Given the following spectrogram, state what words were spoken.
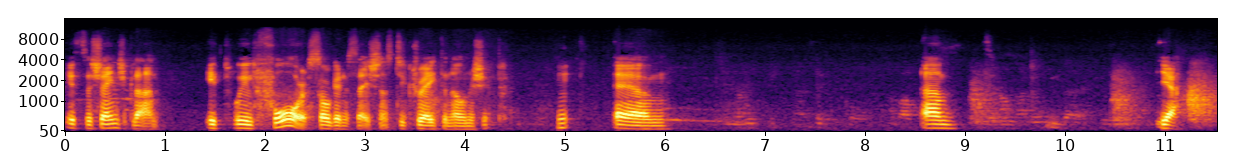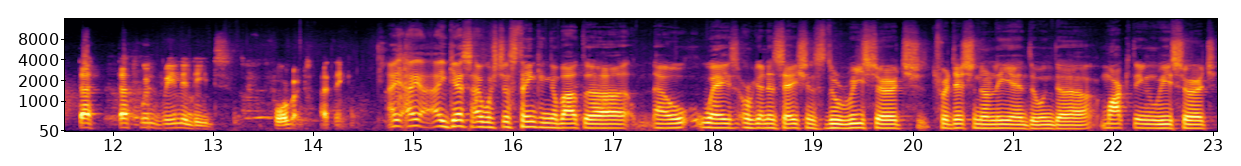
is the change plan, it will force organizations to create an ownership. Um, and yeah, that that will really lead forward. I think. I, I, I guess I was just thinking about the uh, ways organizations do research traditionally and doing the marketing research.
